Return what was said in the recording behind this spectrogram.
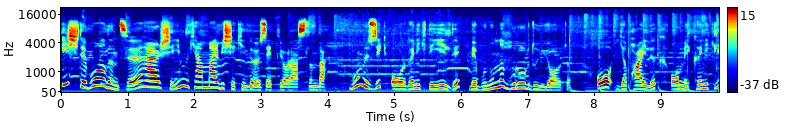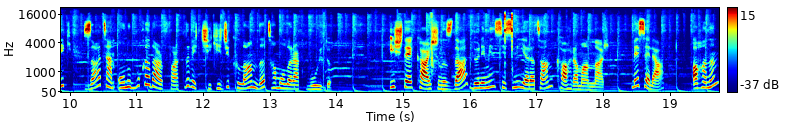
İşte bu alıntı her şeyi mükemmel bir şekilde özetliyor aslında. Bu müzik organik değildi ve bununla gurur duyuyordu. O yapaylık, o mekaniklik zaten onu bu kadar farklı ve çekici kılan da tam olarak buydu. İşte karşınızda dönemin sesini yaratan kahramanlar. Mesela Aha'nın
